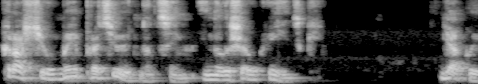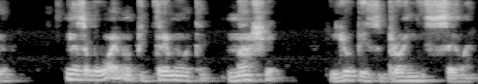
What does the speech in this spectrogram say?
Кращі уми працюють над цим, і не лише українські. Дякую. Не забуваємо підтримувати наші любі Збройні Сили.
